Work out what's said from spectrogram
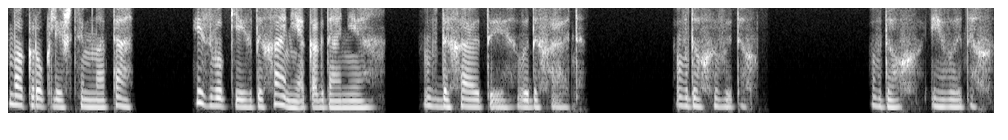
Вокруг лишь темнота и звуки их дыхания, когда они вдыхают и выдыхают. Вдох и выдох. Вдох и выдох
